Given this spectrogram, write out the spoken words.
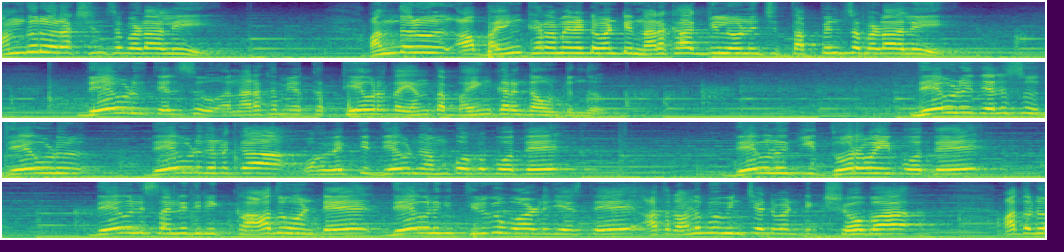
అందరూ రక్షించబడాలి. అందరూ ఆ భయంకరమైనటువంటి నరకాగ్నిలో నుంచి తప్పించబడాలి. దేవుడికి తెలుసు ఆ నరకం యొక్క తీవ్రత ఎంత భయంకరంగా ఉంటుందో. దేవుడికి తెలుసు దేవుడు దేవుడు కనుక ఒక వ్యక్తి దేవుడిని నమ్ముకోకపోతే దేవునికి దూరం అయిపోతే దేవుని సన్నిధిని కాదు అంటే దేవునికి తిరుగుబాటు చేస్తే అతడు అనుభవించేటువంటి క్షోభ అతడు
